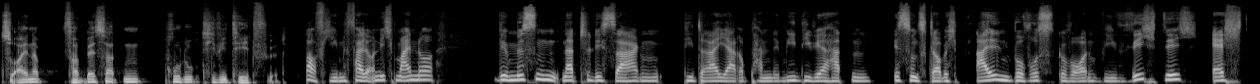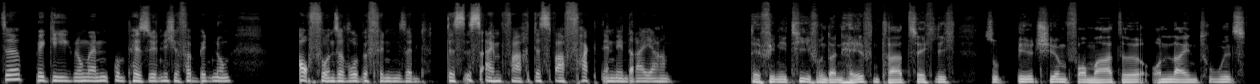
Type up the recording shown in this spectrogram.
zu einer verbesserten Produktivität führt. Auf jeden Fall. Und ich meine nur, wir müssen natürlich sagen, die drei Jahre Pandemie, die wir hatten, ist uns, glaube ich, allen bewusst geworden, wie wichtig echte Begegnungen und persönliche Verbindungen auch für unser Wohlbefinden sind. Das ist einfach, das war Fakt in den drei Jahren. Definitiv. Und dann helfen tatsächlich so Bildschirmformate, Online-Tools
